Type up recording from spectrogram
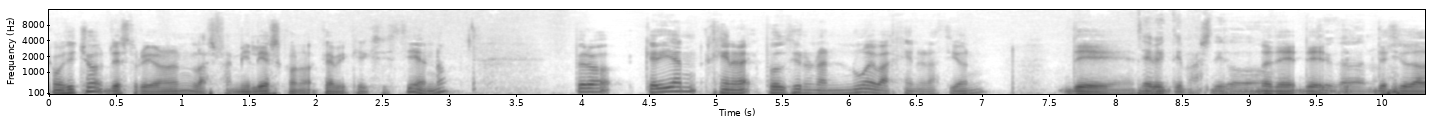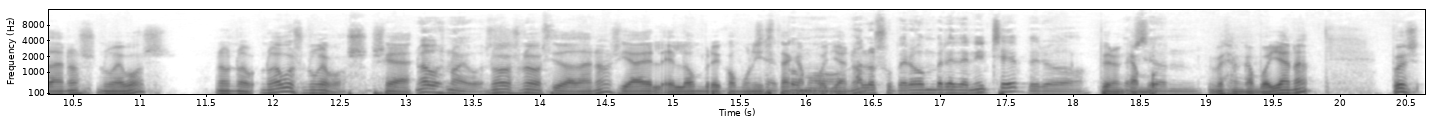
Como he dicho, destruyeron las familias con- que, que existían, ¿no? Pero querían producir una nueva generación de, De víctimas, digo, de, de- ciudadanos. de ciudadanos nuevos. No, no, nuevos, nuevos. O sea, Nuevos, nuevos. nuevos, nuevos ciudadanos. Ya el, el hombre O sea, comunista como camboyano. A los superhombres de Nietzsche, pero, pero en, versión... Cambo- versión camboyana. Pues,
